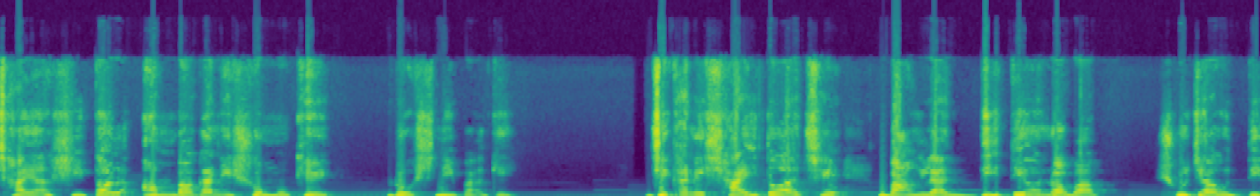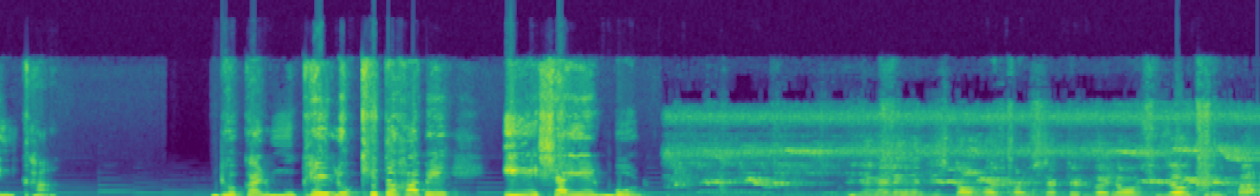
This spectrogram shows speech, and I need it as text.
ছায়া শীতল আমবাগানের সম্মুখে রোশনীবাগে যেখানে শায়িত আছে বাংলার দ্বিতীয় নবাব সুজাউদ্দিন খাঁ। ঢোকার মুখেই লক্ষিত হবে এএসআই এর board constructed by Nawab Sujauddin Khan.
